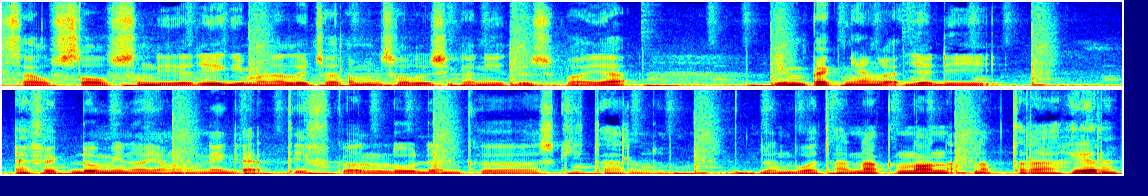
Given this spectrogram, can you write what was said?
self solve sendiri gimana lu cara mensolusikan itu supaya impactnya nggak jadi efek domino yang negatif ke lu dan ke sekitar lu. Dan buat anak non anak terakhir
